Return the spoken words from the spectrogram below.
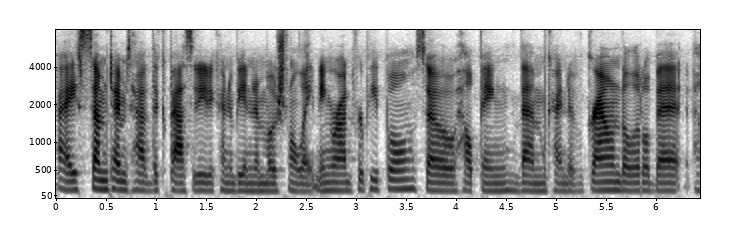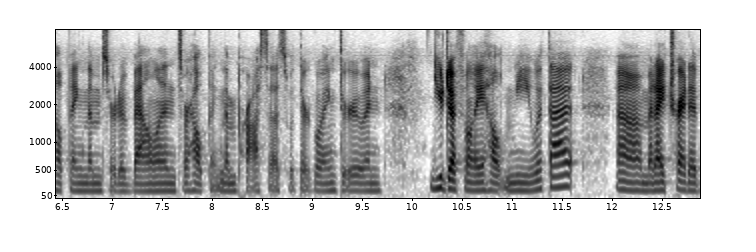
I sometimes have the capacity to kind of be an emotional lightning rod for people. So helping them kind of ground a little bit, helping them sort of balance, or helping them process what they're going through. And you definitely help me with that. Um, and I try to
